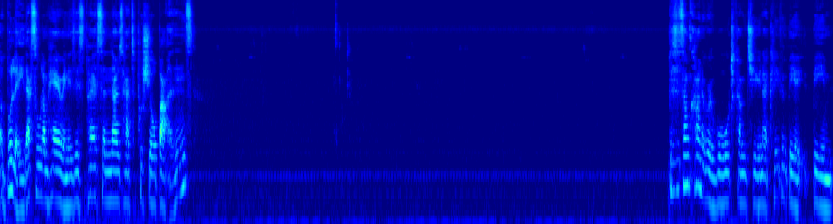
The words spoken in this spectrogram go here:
a bully. That's all I'm hearing is this person knows how to push your buttons this is some kind of reward coming to you. You know, it could even be a, being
